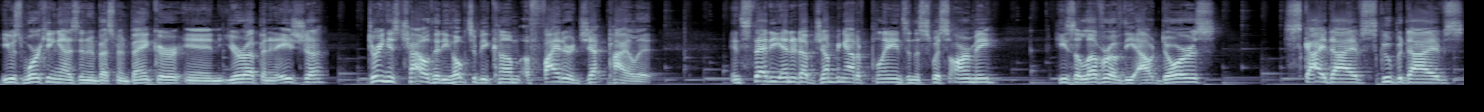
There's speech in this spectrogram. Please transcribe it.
He was working as an investment banker in Europe and in Asia during his childhood, he hoped to become a fighter jet pilot. Instead, he ended up jumping out of planes in the Swiss Army. He's a lover of the outdoors, skydives, scuba dives,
